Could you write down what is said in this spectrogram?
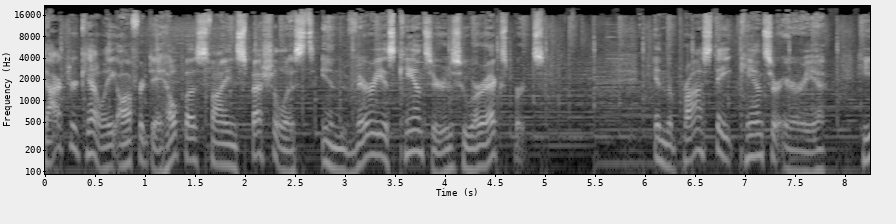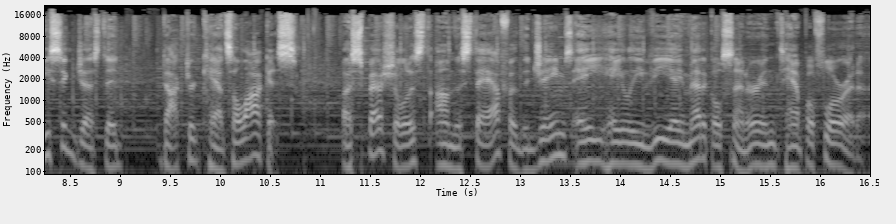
Dr. Kelly offered to help us find specialists in various cancers who are experts. In the prostate cancer area, he suggested Dr. Katsoulakis, a specialist on the staff of the James A. Haley VA Medical Center in Tampa, Florida.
